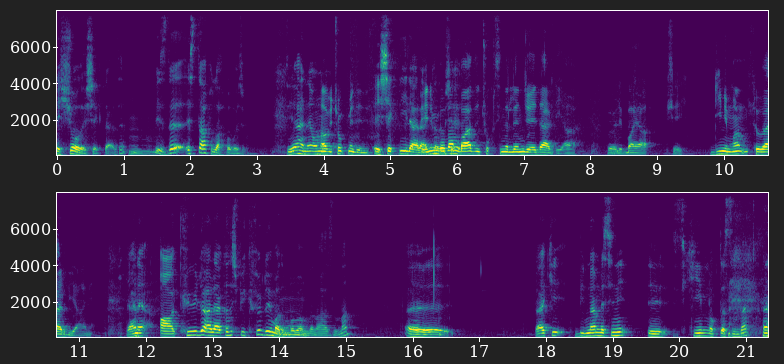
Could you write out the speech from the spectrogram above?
eşşoğlu eşek derdi. Biz de estağfurullah babacım diye hani onun Abi çok medenisin. eşekliğiyle alakalı Benim babam şey. bazen çok sinirlenince ederdi ya. Böyle baya şey. Diniman söverdi yani. Yani AQ ile alakalı hiçbir küfür duymadım babamdan ağzından. Ee, belki bilmem nesini e, sikiyim noktasında.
